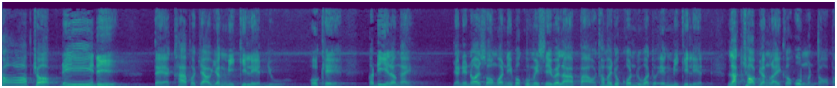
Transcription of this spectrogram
ชอบชอบดีดี แต่ข้าพเจ้ายังมีกิเลสอยู่ โอเค ก็ดีแล้วไง อย่างน้อยๆสองวันนี้พ่อครูไม่เสียเวลาเปล่าทำให้ทุกคนรู้ว่าตัวเองมีกิเลสรักชอบอย่างไรก็อุ้มมันต่อไป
